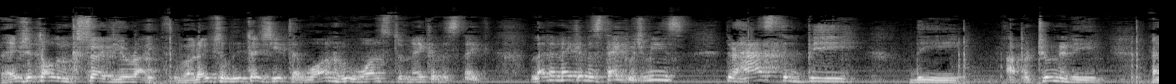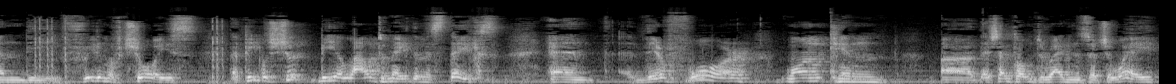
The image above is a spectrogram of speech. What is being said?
If told him, Ksoid, you're right. One who wants to make a mistake, let him make a mistake, which means there has to be the opportunity and the freedom of choice that people should be allowed to make the mistakes, and therefore one can. Uh, the Hashem told them to write it in such a way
